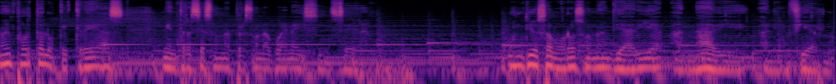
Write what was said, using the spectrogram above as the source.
No importa lo que creas mientras seas una persona buena y sincera. Un Dios amoroso no enviaría a nadie al infierno.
